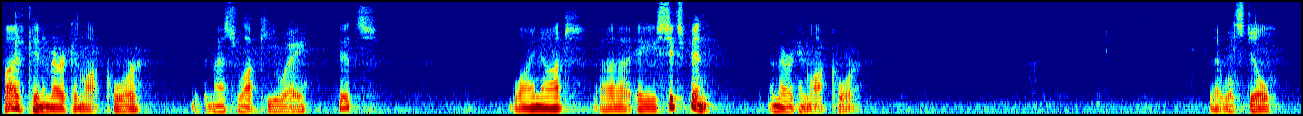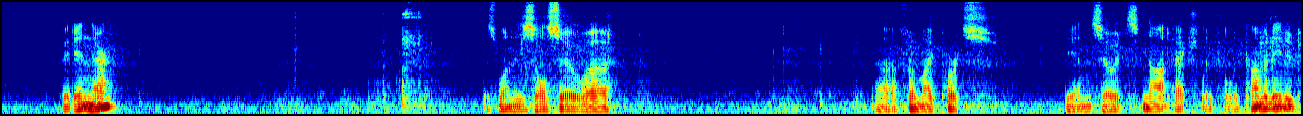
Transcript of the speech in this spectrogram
5-pin uh, American lock core with the master lock keyway fits, why not uh, a 6-pin American lock core? That will still fit in there. This one is also uh, uh, from my parts bin, so it's not actually fully accommodated,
